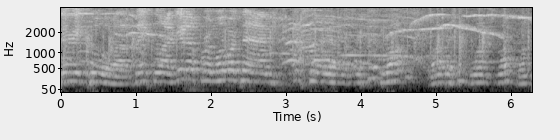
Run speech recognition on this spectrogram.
Very cool, Rob. Thanks a lot. Give it up for him one more time. Actually, uh, I think Rob, Rob, I think Rob, Rob to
